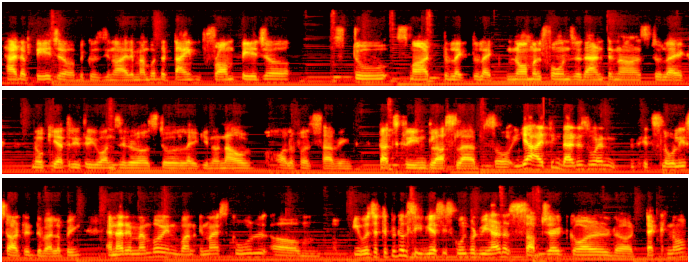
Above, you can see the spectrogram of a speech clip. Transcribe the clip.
had a pager because you know I remember the time from pager to smart to like to like normal phones with antennas to like Nokia 3310s to like you know now all of us having touchscreen glass slabs. So yeah, I think that is when it slowly started developing. And I remember in one in my school, um, it was a typical CBSE school, but we had a subject called uh, techno,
